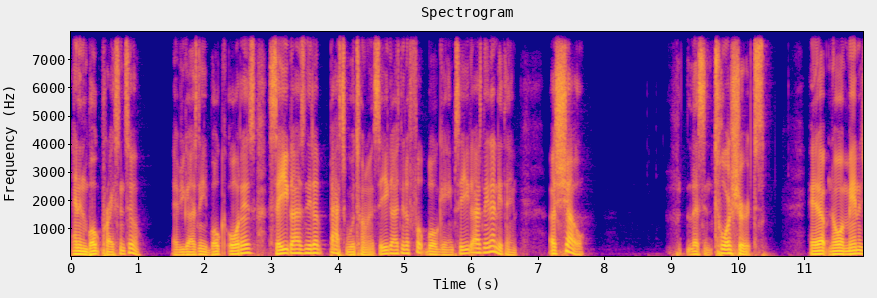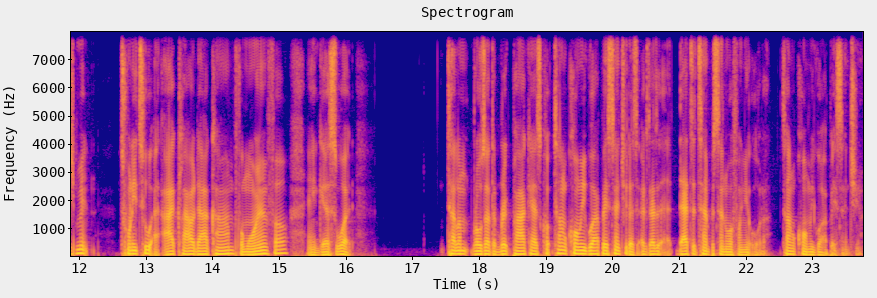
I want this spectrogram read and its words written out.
And in bulk pricing too. If you guys need bulk orders, say you guys need a basketball tournament, say you guys need a football game, say you guys need anything, a show. Listen, tour shirts. Hit up Noah Management 22 at iCloud.com for more info. And guess what? Tell them Rose Out the Brick podcast. Tell them Call Me Guape sent you. That's that's a 10% off on your order. Tell them Call Me Guape sent you.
